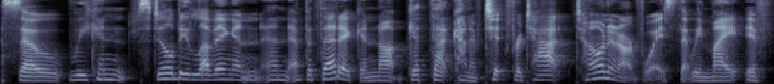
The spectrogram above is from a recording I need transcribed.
So we can still be loving and, and empathetic and not get that kind of tit for tat tone in our voice that we might if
